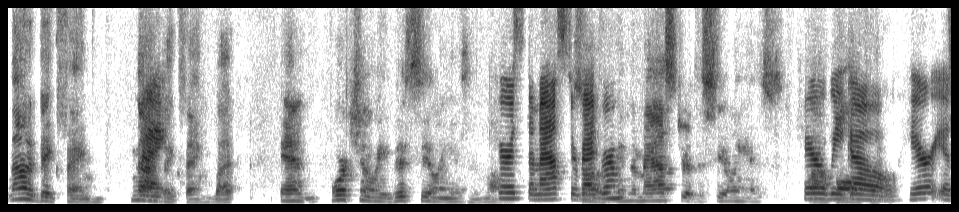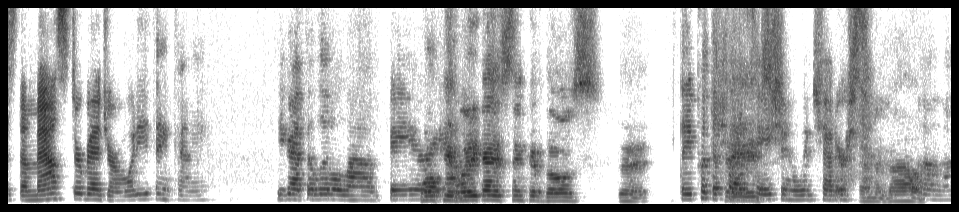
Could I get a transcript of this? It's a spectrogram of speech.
not a big thing. Not Right. a big thing, but and fortunately, this ceiling isn't low. here's the master So bedroom. In the master, the ceiling is. Here uh, we go. Here is the master bedroom. What do you think, honey? You got the little uh, bay Well, okay, what do you guys think of those? The They put the shades plantation wood shutters and the valve. on the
